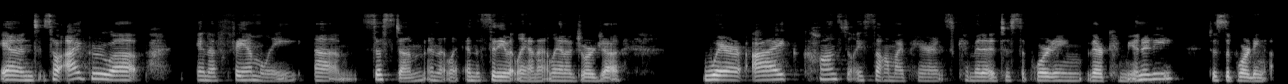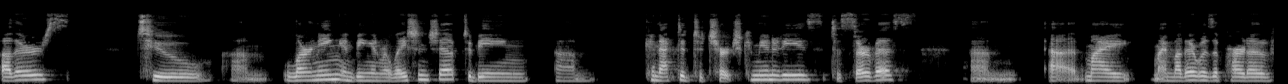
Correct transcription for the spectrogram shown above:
And so I grew up in a family um, system in, in the city of Atlanta, Atlanta, Georgia, where I constantly saw my parents committed to supporting their community, to supporting others, to um, learning and being in relationship, to being um, connected to church communities, to service. Um, uh, my my mother was a part of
